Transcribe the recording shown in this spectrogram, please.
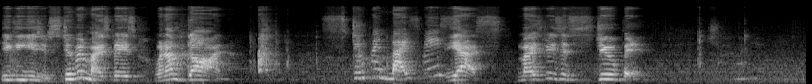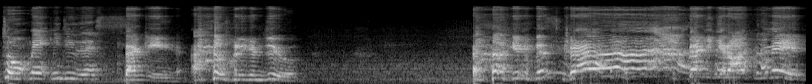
You can use your stupid MySpace when I'm gone. Stupid MySpace? Yes, MySpace is stupid. Don't make me do this. Becky, what are you gonna do? You're gonna scrap. Becky, get off of me!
